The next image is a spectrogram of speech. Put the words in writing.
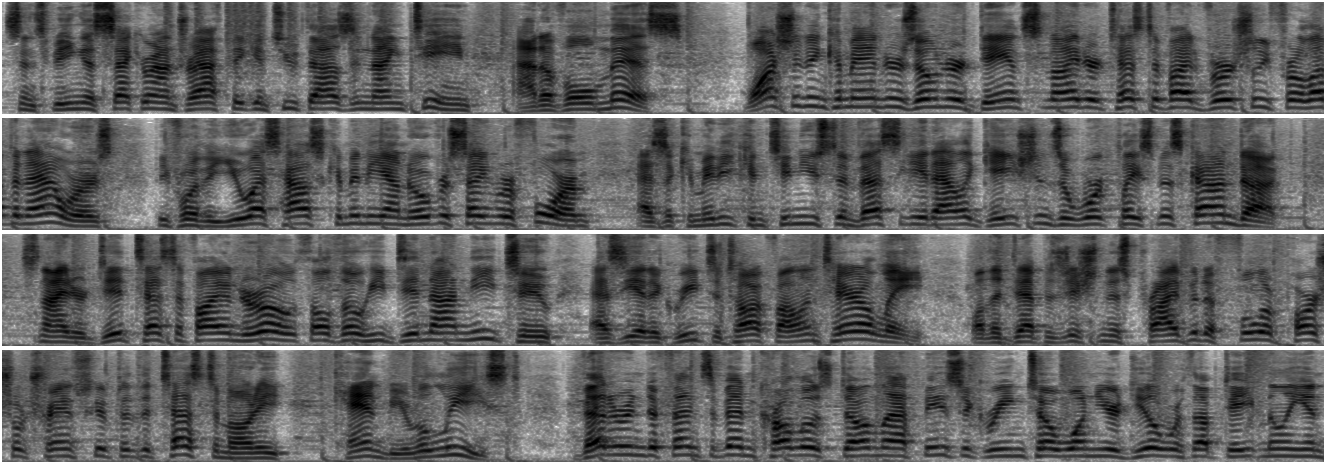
since being a second-round draft pick in 2019 out of Ole Miss. Washington Commanders owner Dan Snyder testified virtually for 11 hours before the U.S. House Committee on Oversight and Reform as the committee continues to investigate allegations of workplace misconduct. Snyder did testify under oath, although he did not need to, as he had agreed to talk voluntarily. While the deposition is private, a full or partial transcript of the testimony can be released. Veteran defensive end Carlos Dunlap is agreeing to a one year deal worth up to $8 million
